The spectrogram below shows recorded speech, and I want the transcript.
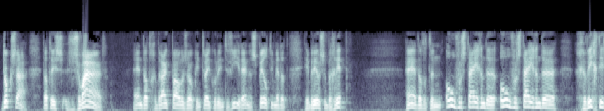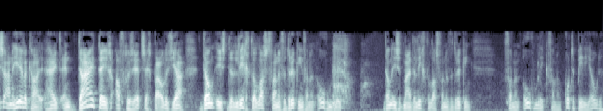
Doxa, dat is zwaar. En dat gebruikt Paulus ook in 2 Korinthe 4. Hè? Dan speelt hij met het Hebreeuwse begrip dat het een overstijgende, overstijgende gewicht is aan heerlijkheid. En daartegen afgezet, zegt Paulus, ja, dan is de lichte last van een verdrukking van een ogenblik. Dan is het maar de lichte last van een verdrukking van een ogenblik, van een korte periode.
